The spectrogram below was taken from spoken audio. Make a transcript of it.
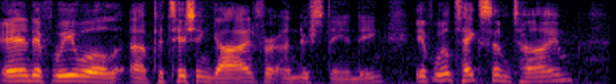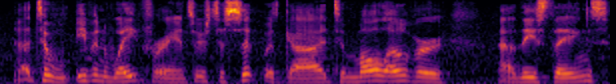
and if we will uh, petition God for understanding, if we'll take some time uh, to even wait for answers, to sit with God, to mull over uh, these things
